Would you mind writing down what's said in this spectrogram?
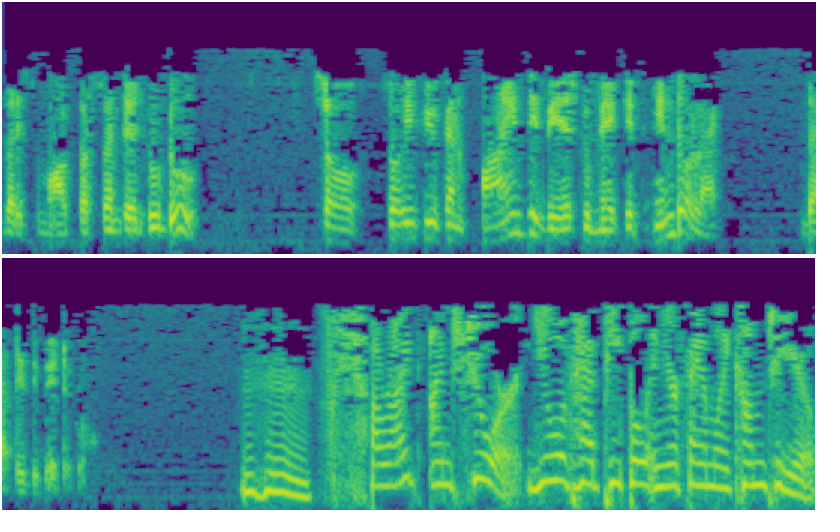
very small percentage who do. So, so if you can find the ways to make it indolent, that is the way to go. Mm-hmm. All right. I'm sure you have had people in your family come to you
